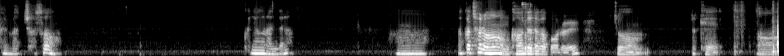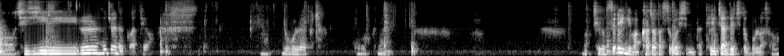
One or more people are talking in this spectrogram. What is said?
잘 맞춰서 그냥은 안 되나? 어, 아까처럼 가운데다가 뭐를 좀 이렇게 어, 지지를 해줘야 될 것 같아요. 이걸로 해보자. 이거 그냥 막 지금 쓰레기 막 가져다 쓰고 있습니다. 될지 안 될지도 몰라서.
